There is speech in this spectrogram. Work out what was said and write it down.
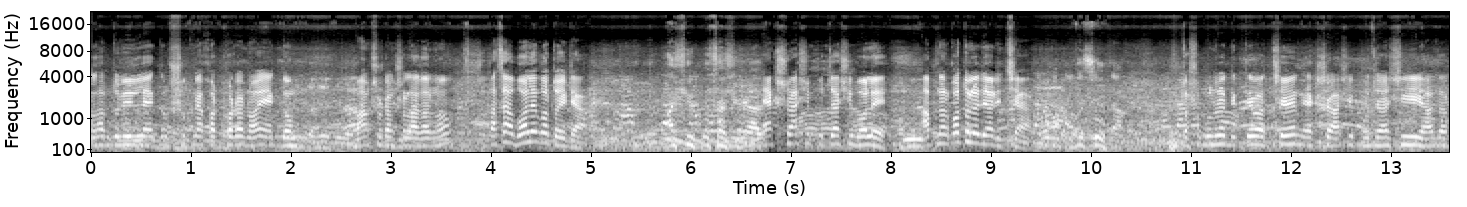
আলহামদুলিল্লাহ একদম শুকনা খটখটা নয় একদম মাংস টাংস লাগানো। তাছাড়া বলে কত এটা? একশো আশি পঁচাশি বলে। আপনার কত লে দেওয়ার ইচ্ছা দর্শক বন্ধুরা দেখতে পাচ্ছেন একশো আশি পঁচাশি হাজার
